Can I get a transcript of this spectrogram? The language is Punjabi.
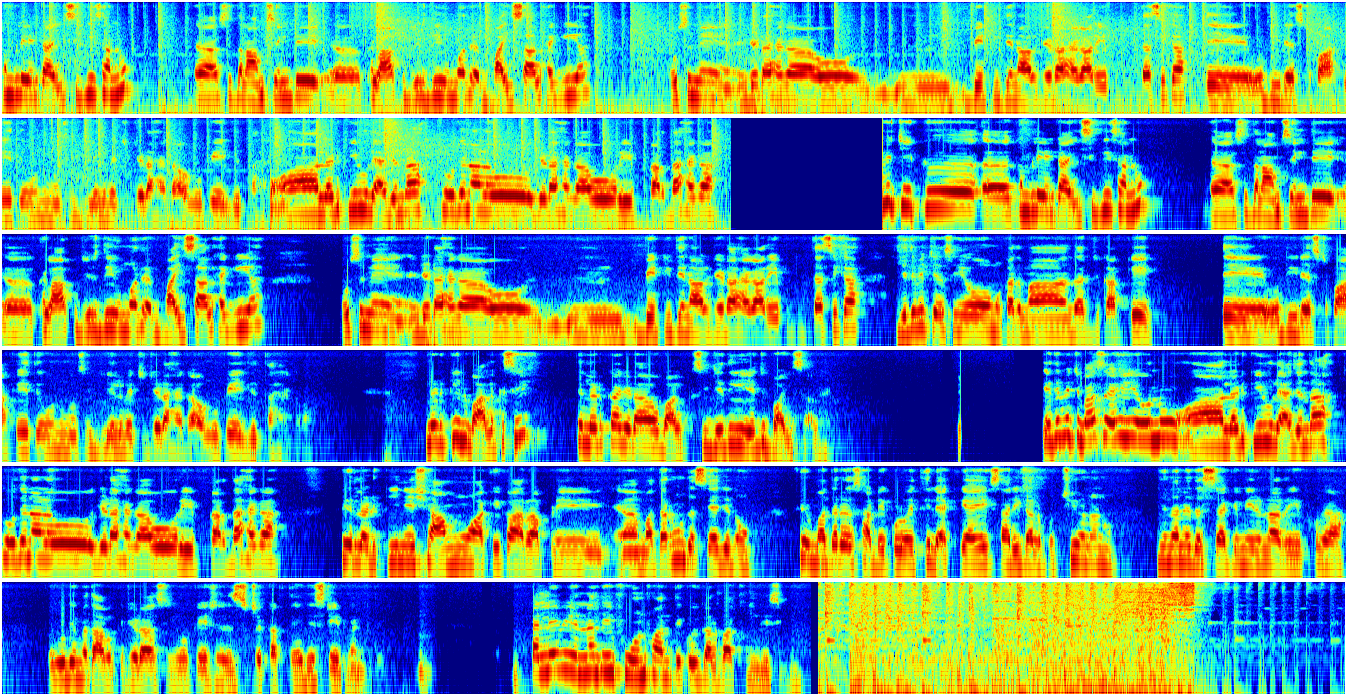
ਕੰਪਲੇਂਟ ਆਈ ਸੀਗੀ ਸਾਨੂੰ। ਸਤਨਾਮ ਸਿੰਘ ਦੇ ਖਿਲਾਫ, ਜਿਸ ਦੀ ਉਮਰ 22 ਸਾਲ ਹੈਗੀ ਆ, ਉਸਨੇ ਜਿਹੜਾ ਹੈਗਾ ਉਹ ਬੇਟੀ ਦੇ ਨਾਲ ਜਿਹੜਾ ਹੈਗਾ ਰੇਪ ਕੀਤਾ ਸੀਗਾ ਤੇ ਉਹਦੀ ਅਰੈਸਟ ਪਾ ਕੇ ਤੇ ਉਹਨੂੰ ਅਸੀਂ ਜੇਲ੍ਹ ਵਿੱਚ ਜਿਹੜਾ ਹੈਗਾ ਉਹਨੂੰ ਭੇਜ ਦਿੱਤਾ ਹੈ। ਲੜਕੀ ਨੂੰ ਲੈ ਜਾਂਦਾ ਤੇ ਉਹਦੇ ਨਾਲ ਉਹ ਜਿਹੜਾ ਹੈਗਾ ਉਹ ਰੇਪ ਕਰਦਾ ਹੈਗਾ। ਵਿੱਚ ਇੱਕ ਕੰਪਲੇਂਟ ਆਈ ਸੀਗੀ ਸਾਨੂੰ। ਸਤਨਾਮ ਸਿੰਘ ਦੇ, ਅਹ, ਖਿਲਾਫ ਜਿਸ ਦੀ ਉਮਰ 22 ਸਾਲ ਹੈਗੀ ਆ, ਉਸਨੇ ਜਿਹੜਾ ਹੈਗਾ ਉਹ ਬੇਟੀ ਦੇ ਨਾਲ ਜਿਹੜਾ ਹੈਗਾ ਰੇਪ ਕੀਤਾ ਸੀਗਾ, ਜਿਹਦੇ ਵਿੱਚ ਅਸੀਂ ਉਹ ਮੁਕਦਮਾ ਦਰਜ ਕਰਕੇ ਤੇ ਉਹਦੀ ਰੈਸਟ ਪਾ ਕੇ ਤੇ ਉਹਨੂੰ ਅਸੀਂ ਜੇਲ੍ਹ ਵਿੱਚ ਜਿਹੜਾ ਹੈਗਾ ਉਹਨੂੰ ਭੇਜ ਦਿੱਤਾ ਹੈਗਾ। ਲੜਕੀ ਨਾਬਾਲਗ ਸੀ ਤੇ ਲੜਕਾ ਜਿਹੜਾ ਉਹ ਬਾਲਕ ਸੀ, ਜਿਹਦੀ ਏਜ 22 ਸਾਲ ਹੈ ਇਹਦੇ ਵਿੱਚ ਬਸ ਇਹੀ ਉਹਨੂੰ ਲੜਕੀ ਨੂੰ ਲੈ ਜਾਂਦਾ ਤੇ ਉਹਦੇ ਨਾਲ ਉਹ ਜਿਹੜਾ ਹੈਗਾ ਉਹ ਰੇਪ ਕਰਦਾ ਹੈਗਾ। ਫਿਰ ਲੜਕੀ ਨੇ ਸ਼ਾਮ ਨੂੰ ਆ ਕੇ ਘਰ ਆਪਣੇ ਮਦਰ ਨੂੰ ਦੱਸਿਆ ਜਦੋਂ। ਫਿਰ ਮਦਰ ਸਾਡੇ ਕੋਲੋਂ ਇੱਥੇ ਲੈ ਕੇ ਆਏ, ਸਾਰੀ ਗੱਲ ਪੁੱਛੀ ਉਹਨਾਂ ਨੂੰ, ਜਿਨ੍ਹਾਂ ਨੇ ਦੱਸਿਆ ਕਿ ਮੇਰੇ ਨਾਲ ਰੇਪ ਹੋਇਆ। ਉਹਦੇ ਮੁਤਾਬਕ ਜਿਹੜਾ ਅਸੀਂ ਉਹ ਕੇਸ ਰਜਿਸਟਰ ਕਰਤੇ ਉਹਦੇ ਸਟੇਟਮੈਂਟ ਤੇ। ਪਹਿਲੇ ਵੀ ਇਹਨਾਂ ਦੀ ਫੋਨ ਫਾਨ ਤੇ ਕੋਈ ਗੱਲਬਾਤ ਹੁੰਦੀ ਸੀ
